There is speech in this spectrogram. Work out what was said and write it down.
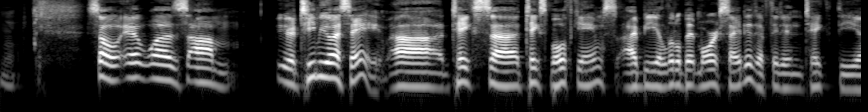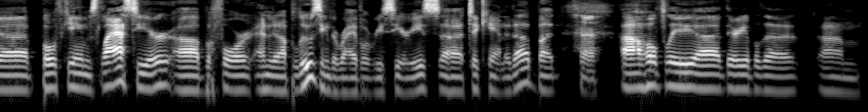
Hmm. So it was um you know, Team USA uh, takes uh, takes both games. I'd be a little bit more excited if they didn't take the uh, both games last year uh, before ended up losing the rivalry series uh, to Canada. But huh. Uh, hopefully they're able to um,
